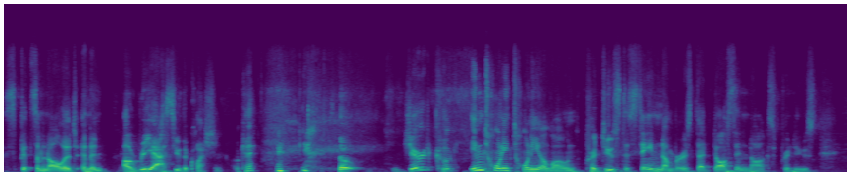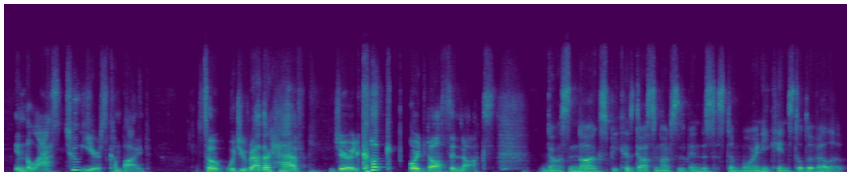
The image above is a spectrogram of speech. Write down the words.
spit some knowledge and then I'll re-ask you the question, okay? So Jared Cook in 2020 alone produced the same numbers that Dawson Knox produced in the last two years combined. So would you rather have Jared Cook or Dawson Knox? Dawson Knox, because Dawson Knox has been in the system more and he can still develop.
